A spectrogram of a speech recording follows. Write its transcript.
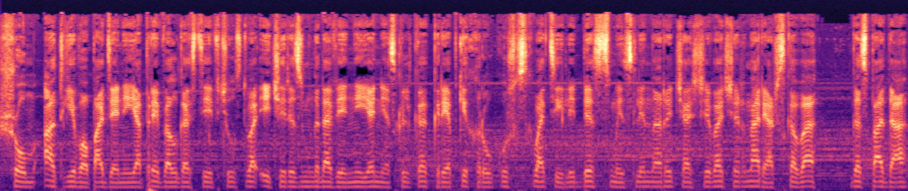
Шум от его падения привел гостей в чувство, и через мгновение несколько крепких рук уж схватили бессмысленно рычащего Черноряжского. «Господа,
